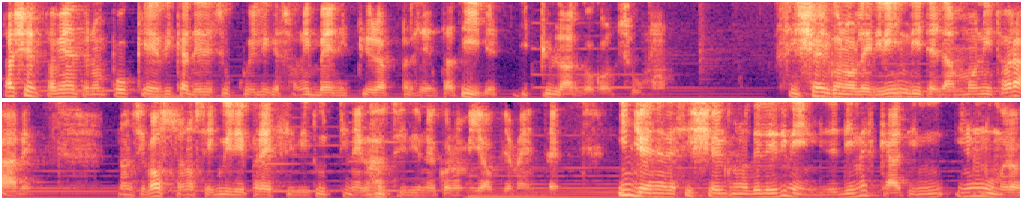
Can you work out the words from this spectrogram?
la scelta ovviamente non può che ricadere su quelli che sono i beni più rappresentativi e di più largo consumo. Si scelgono le rivendite da monitorare, non si possono seguire i prezzi di tutti i negozi di un'economia ovviamente. In genere si scelgono delle rivendite dei mercati in, un numero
